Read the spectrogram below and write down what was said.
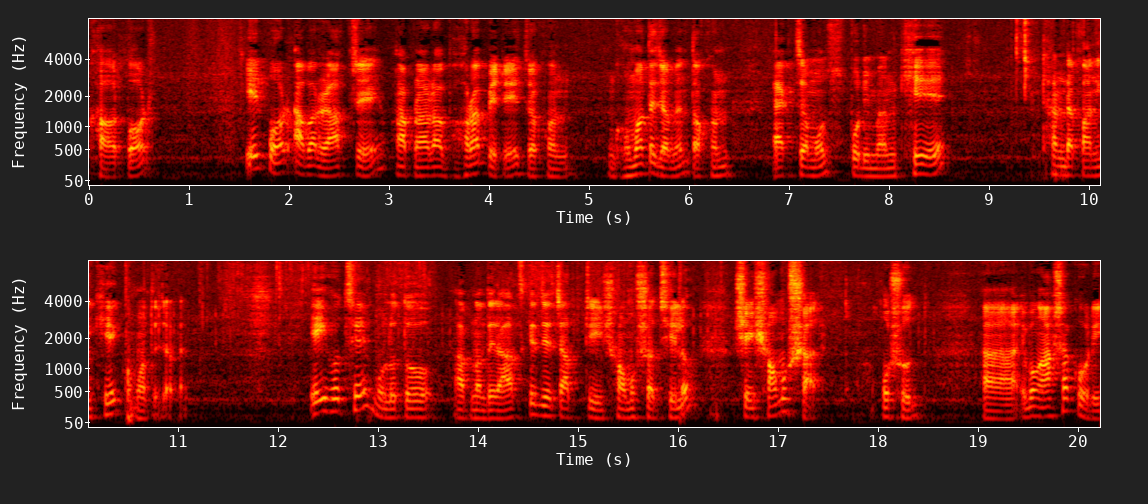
খাওয়ার পর। এরপর আবার রাত্রে আপনারা ভরা পেটে যখন ঘুমাতে যাবেন, তখন এক চামচ পরিমাণ খেয়ে, ঠান্ডা পানি খেয়ে ঘুমাতে যাবেন। এই হচ্ছে মূলত আপনাদের আজকে যে চারটি সমস্যা ছিল, সেই সমস্যার ওষুধ। এবং আশা করি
